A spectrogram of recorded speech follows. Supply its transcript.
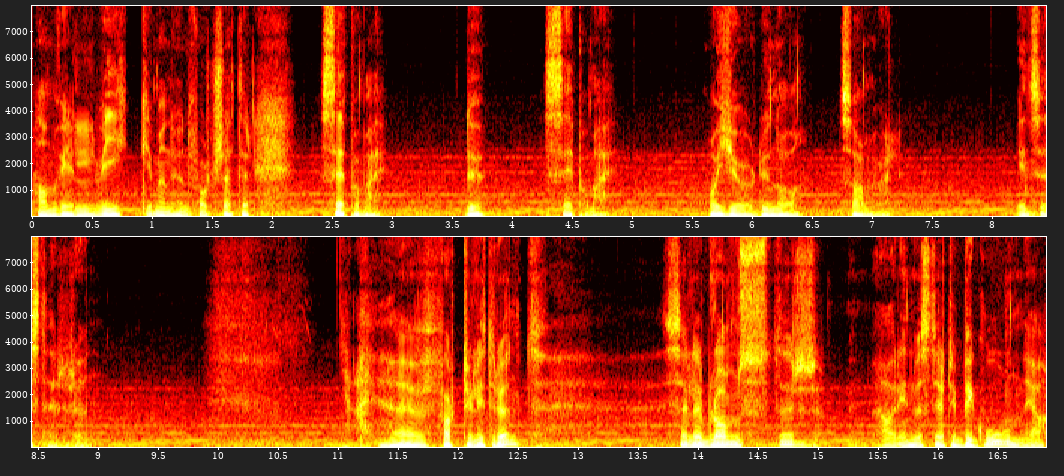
Han vil vike, men hun fortsetter. Se på meg. Du, se på meg. Hva gjør du nå, Samuel? insisterer hun. Jeg farter litt rundt. Selger blomster. Jeg har investert i begonia.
